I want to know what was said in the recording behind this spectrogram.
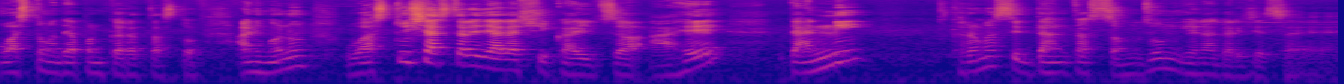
वास्तूमध्ये आपण करत असतो. आणि म्हणून वास्तुशास्त्र ज्याला शिकायचं आहे त्यांनी कर्मसिद्धांत समजून घेणं गरजेचं आहे.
